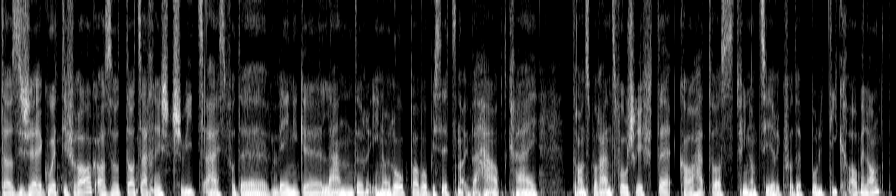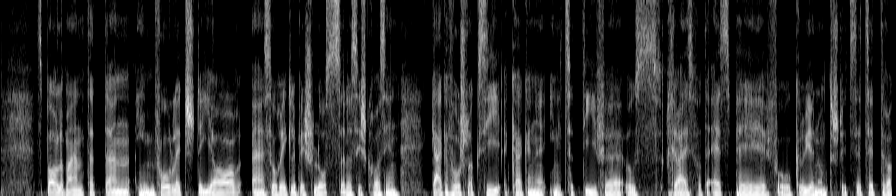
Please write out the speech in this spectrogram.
Das ist eine gute Frage. Also tatsächlich ist die Schweiz eines der wenigen Länder in Europa, wo bis jetzt noch überhaupt keine Transparenzvorschriften hat, was die Finanzierung der Politik anbelangt. Das Parlament hat dann im vorletzten Jahr äh, so Regeln beschlossen. Das ist quasi ein Gegenvorschlag gewesen, gegen eine Initiative aus Kreis von der SP, von Grünen unterstützt etc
